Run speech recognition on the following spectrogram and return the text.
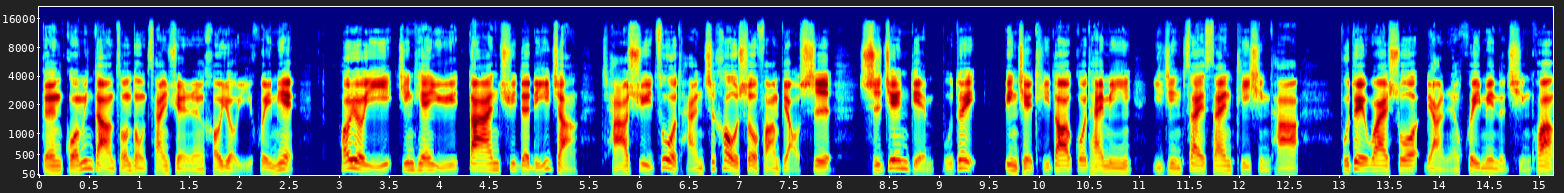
跟国民党总统参选人侯友谊会面。侯友谊今天与大安区的里长茶叙座谈之后受访表示，时间点不对，并且提到郭台铭已经再三提醒他不对外说两人会面的情况。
